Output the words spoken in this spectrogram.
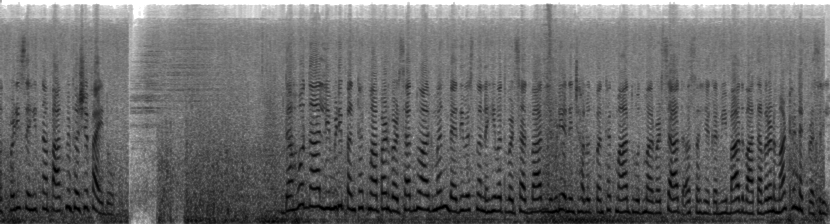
મગફળી સહિતના પાકને થશે ફાયદો. દાહોદના લીમડી પંથકમાં પણ વરસાદનું આગમન. બે દિવસના નહિવત વરસાદ બાદ લીમડી અને ઝાલોદ પંથકમાં ધોધમાર વરસાદ. અસહ્ય ગરમી બાદ વાતાવરણમાં ઠંડક પ્રસરી.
